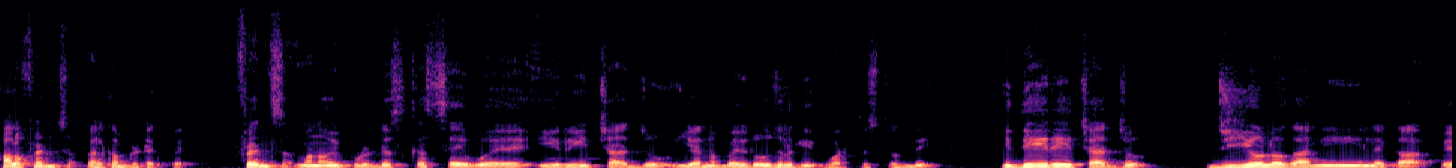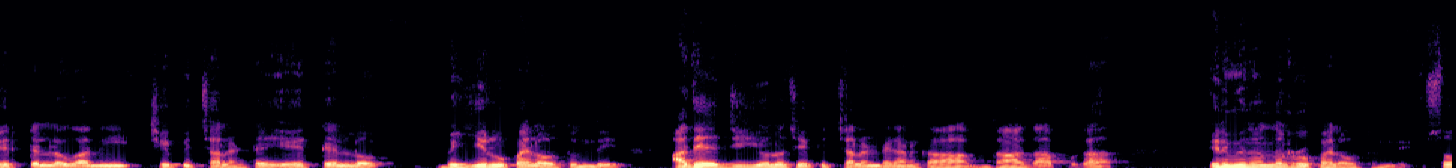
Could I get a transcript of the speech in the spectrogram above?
హలో ఫ్రెండ్స్ వెల్కమ్ టు టెక్పే ఫ్రెండ్స్ మనం ఇప్పుడు డిస్కస్ చేయబోయే ఈ రీఛార్జ్ ఎనభై రోజులకి వర్తిస్తుంది. ఇది రీఛార్జ్ జియోలో కానీ లేక ఎయిర్టెల్లో కానీ చేపించాలంటే ఎయిర్టెల్లో వెయ్యి రూపాయలు అవుతుంది. అదే జియోలో చేపించాలంటే కనుక దాదాపుగా ఎనిమిది వందల రూపాయలు అవుతుంది. సో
